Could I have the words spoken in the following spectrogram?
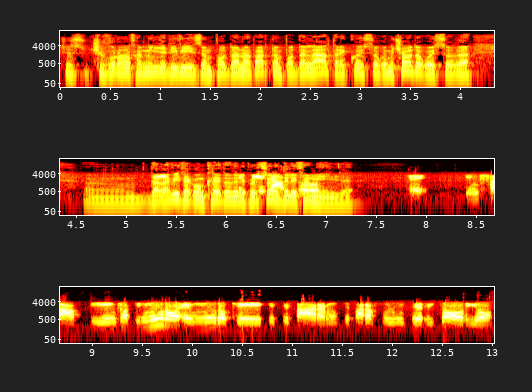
ci, ci, furono famiglie divise un po' da una parte e un po' dall'altra e questo, cominciamo da questo, da, uh, dalla vita concreta delle persone esatto. e delle esatto. famiglie. Eh, infatti, infatti, il muro è un muro che, che separa, non separa solo un territorio,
